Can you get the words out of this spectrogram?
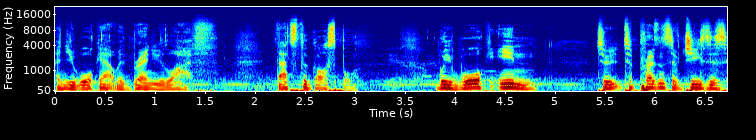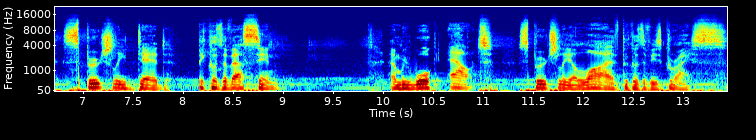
and you walk out with brand new life. That's the gospel. We walk in to, to presence of Jesus spiritually dead because of our sin. And we walk out spiritually alive because of his grace.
